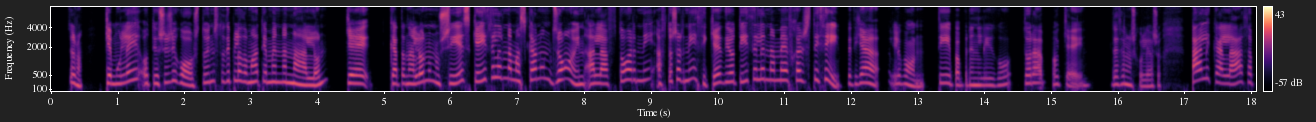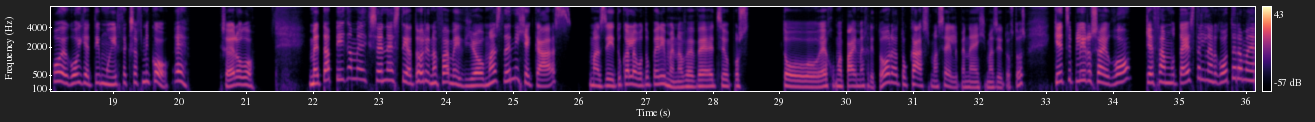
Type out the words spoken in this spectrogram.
Και μου λέει ότι ο σύζυγός του είναι στο δίπλα δωμάτιο με έναν άλλον και καταναλώνουν ουσίες και ήθελαν να μας κάνουν join, αλλά αυτό αρνή, αυτός αρνήθηκε διότι ήθελε να με ευχαριστηθεί. Παιδιά, λοιπόν, τι είπα πριν λίγο, τώρα, ok, okay, δεν θέλω να σχολιάσω. Πάλι καλά θα πω εγώ γιατί μου ήρθε ξαφνικό. Ε, ξέρω εγώ. Μετά πήγαμε σε ένα εστιατόριο να φάμε οι δυο μας. Δεν είχε κας μαζί του. Καλά, εγώ το περίμενα βέβαια έτσι όπως το έχουμε πάει μέχρι τώρα. Το κας μας έλειπε να έχει μαζί του αυτός. Και έτσι πλήρωσα εγώ και θα μου τα έστελνε αργότερα με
